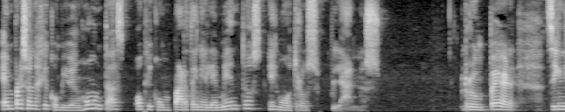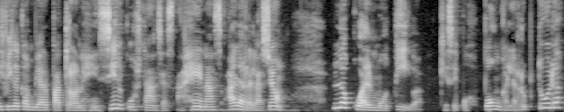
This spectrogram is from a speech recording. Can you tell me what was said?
en personas que conviven juntas o que comparten elementos en otros planos. Romper significa cambiar patrones en circunstancias ajenas a la relación, lo cual motiva que se posponga la ruptura,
